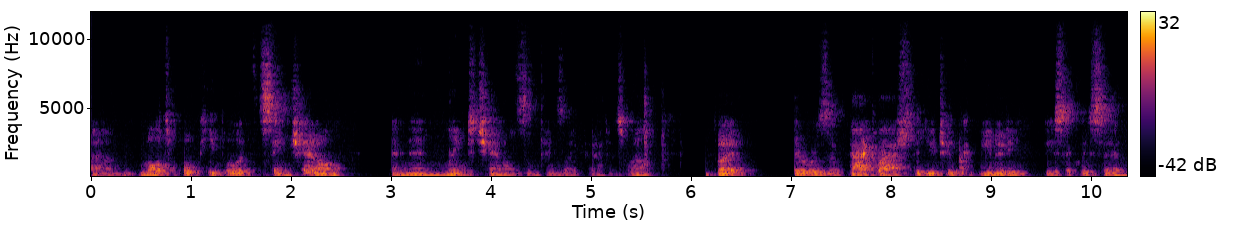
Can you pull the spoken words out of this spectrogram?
um, multiple people at the same channel and then linked channels and things like that as well. But there was a backlash. The YouTube community basically said,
